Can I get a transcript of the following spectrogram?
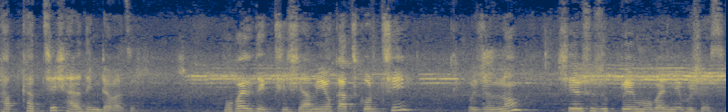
ভাত খাচ্ছে সাড়ে তিনটা বাজে। মোবাইল দেখছি সে, আমিও কাজ করছি, ওই জন্য সেও সুযোগ পেয়ে মোবাইল নিয়ে বসে আছে।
